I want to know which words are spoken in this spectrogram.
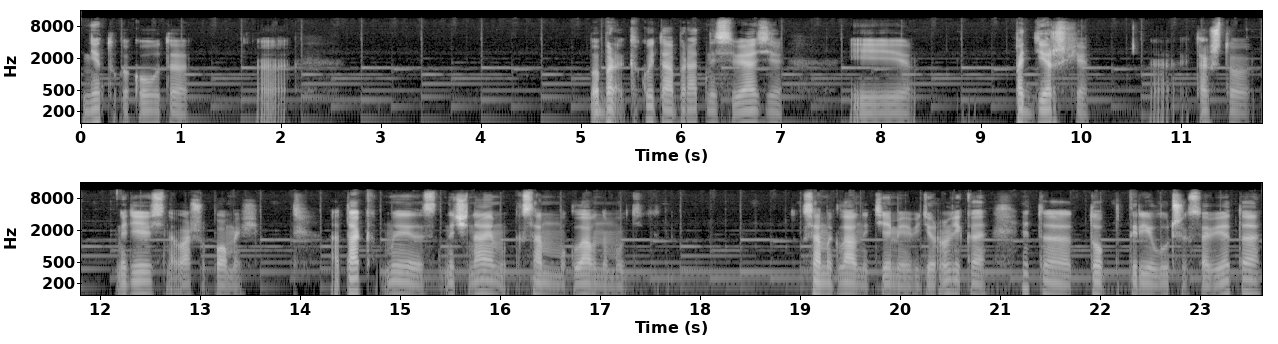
нету какого-то э, какой-то обратной связи и поддержки. Э, так что надеюсь на вашу помощь. А так мы начинаем к самому главному, к самой главной теме видеоролика. Это топ-3 лучших совета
